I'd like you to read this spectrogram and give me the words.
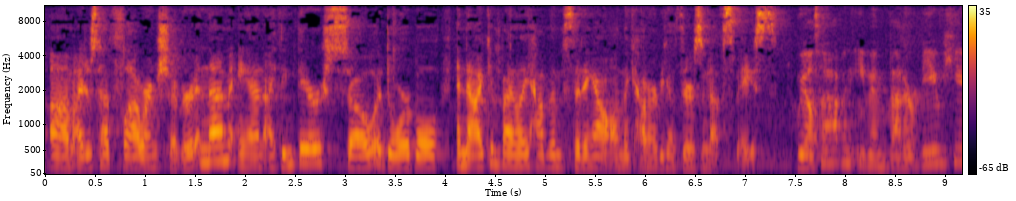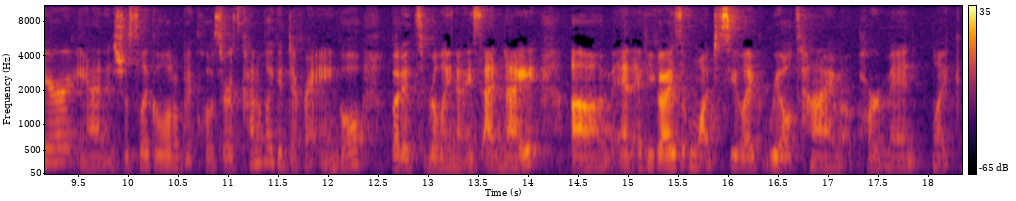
Um, I just have flour and sugar in them, and I think they are so adorable. And now I can finally have them sitting out on the counter because there's enough space. We also have an even better view here, and it's just like a little bit closer. It's kind of like a different angle, but it's really nice at night. Um, and if you guys want to see like real-time apartment, like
